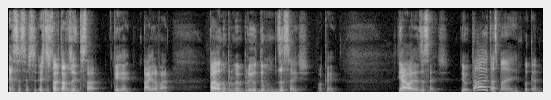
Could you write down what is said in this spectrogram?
Eu não sei se esta, esta história está-vos a interessar. Caguei, está a gravar. Pá, ela no primeiro período deu-me 16. Ok. Já, olha, 16. Eu, tá, está-se bem, bacana.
